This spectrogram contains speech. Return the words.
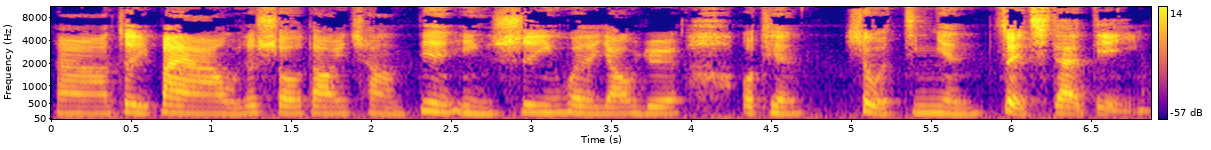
那这礼拜啊，我就收到一场电影试映会的邀约，哦天，是我今年最期待的电影。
